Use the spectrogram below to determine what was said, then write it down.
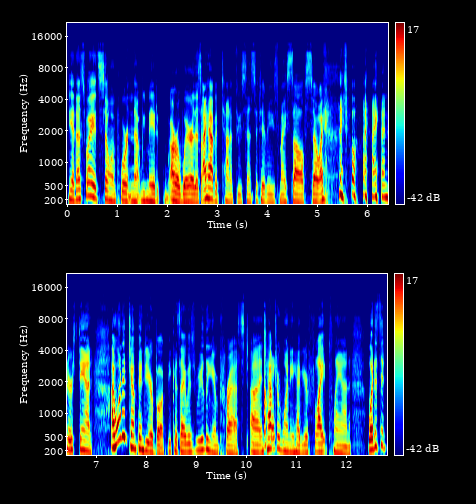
Yeah, that's why it's so important that we made are aware of this. I have a ton of food sensitivities myself, so I I don't I understand. I want to jump into your book because I was really impressed. Uh, in okay. chapter one, you have your flight plan. What does it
